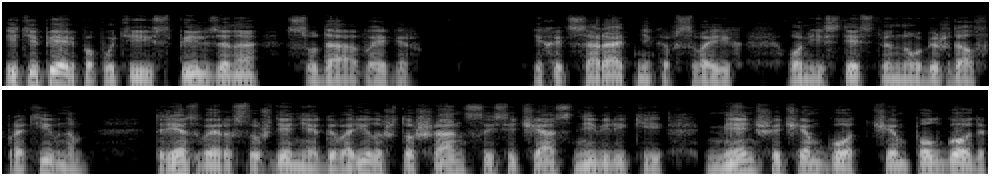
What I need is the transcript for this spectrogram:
и теперь по пути из Пильзена сюда Вегер. И хоть соратников своих он, естественно, убеждал в противном, трезвое рассуждение говорило, что шансы сейчас невелики, меньше, чем год, чем полгода,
